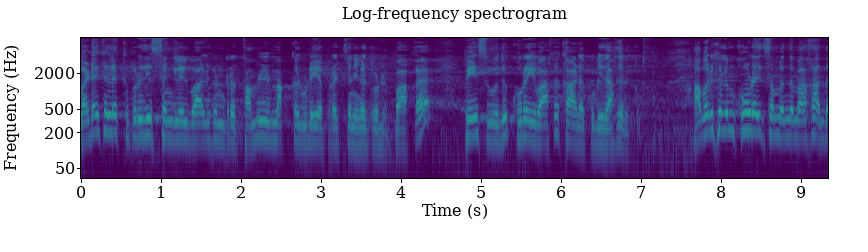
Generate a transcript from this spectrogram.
வடகிழக்கு பிரதேசங்களில் வாழ்கின்ற தமிழ் மக்களுடைய பிரச்சனைகள் தொடர்பாக பேசுவது குறைவாக காணக்கூடியதாக இருக்கும். அவர்களும் கூட இது சம்பந்தமாக அந்த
